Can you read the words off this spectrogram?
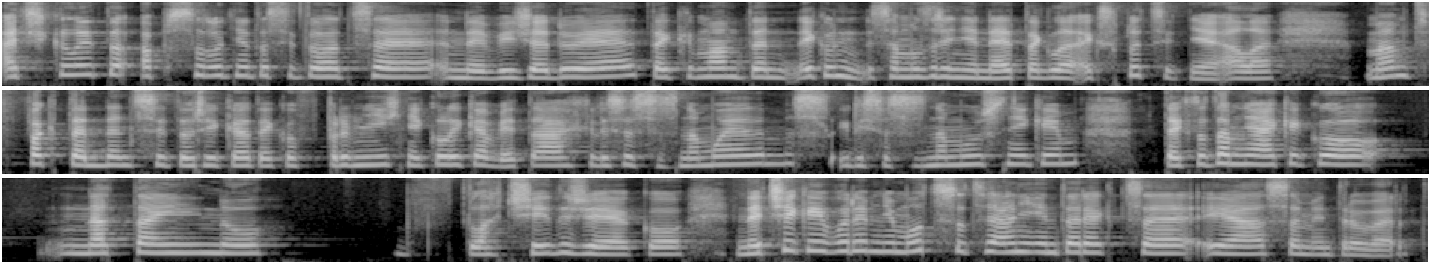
ačkoliv to absolutně ta situace nevyžaduje, tak mám ten, jako samozřejmě ne takhle explicitně, ale mám fakt tendenci to říkat jako v prvních několika větách, kdy se seznamujem, když se seznamuju s někým, tak to tam nějak jako natajno vtlačit, že jako nečekej ode mě moc sociální interakce, já jsem introvert.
